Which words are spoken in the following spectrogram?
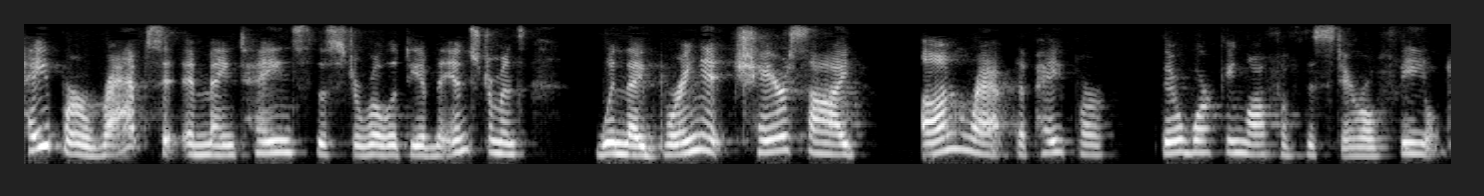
paper wraps it and maintains the sterility of the instruments, when they bring it chair side, unwrap the paper, they're working off of the sterile field,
